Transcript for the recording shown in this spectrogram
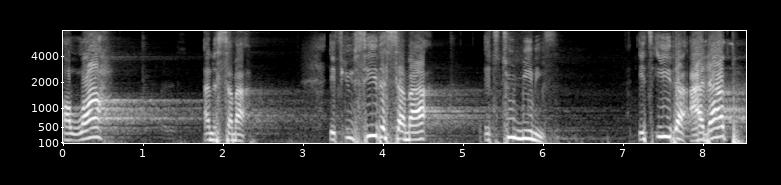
Allah and the Sama. If you see the Sama, it's two meanings. It's either adhab,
